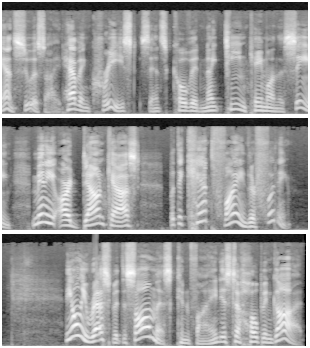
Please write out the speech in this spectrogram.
and suicide have increased since COVID 19 came on the scene. Many are downcast, but they can't find their footing. The only respite the psalmist can find is to hope in God.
